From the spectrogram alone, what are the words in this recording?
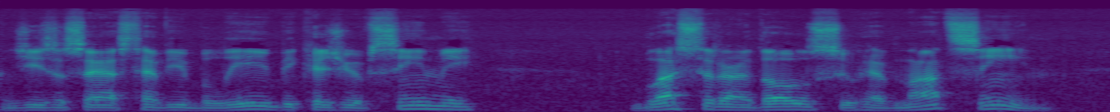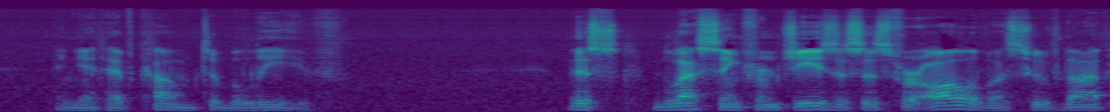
And Jesus asked, Have you believed because you have seen me? Blessed are those who have not seen and yet have come to believe. This blessing from Jesus is for all of us who've not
